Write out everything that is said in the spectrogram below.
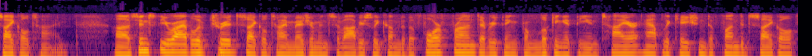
cycle time. Uh, since the arrival of TRID, cycle time measurements have obviously come to the forefront, everything from looking at the entire application to funded cycle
